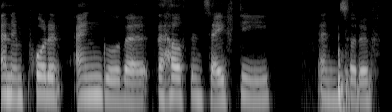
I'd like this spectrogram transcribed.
an important angle, the, the health and safety and sort of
